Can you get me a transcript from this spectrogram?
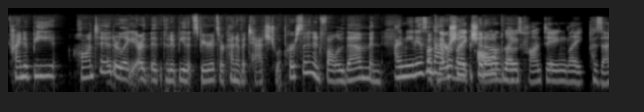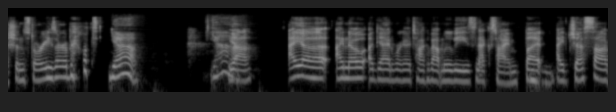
kind of be haunted? Or like, or could it be that spirits are kind of attached to a person and follow them? And i mean isn't that what shit- like shit all up, of those haunting like possession stories are about yeah. Yeah. yeah i uh i know again we're going to talk about movies next time but Mhm. i just saw a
